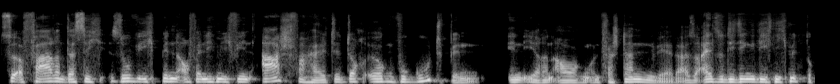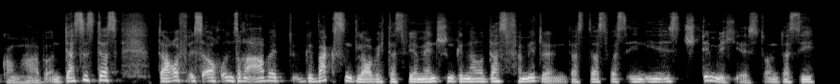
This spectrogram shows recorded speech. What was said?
zu erfahren, dass ich so wie ich bin, auch wenn ich mich wie ein Arsch verhalte, doch irgendwo gut bin in ihren Augen und verstanden werde. Also also die Dinge, die ich nicht mitbekommen habe. Und das ist das, darauf ist auch unsere Arbeit gewachsen, glaube ich, dass wir Menschen genau das vermitteln, dass das, was in ihnen ist, stimmig ist und dass sie,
